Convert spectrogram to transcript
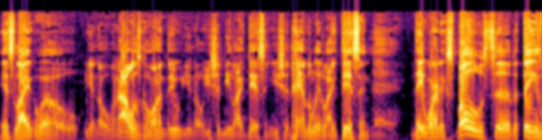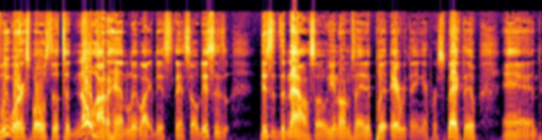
it's like, well, you know, when I was going through, you know, you should be like this and you should handle it like this and they weren't exposed to the things we were exposed to to know how to handle it like this. And so this is this is the now. So you know what I'm saying? It put everything in perspective and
